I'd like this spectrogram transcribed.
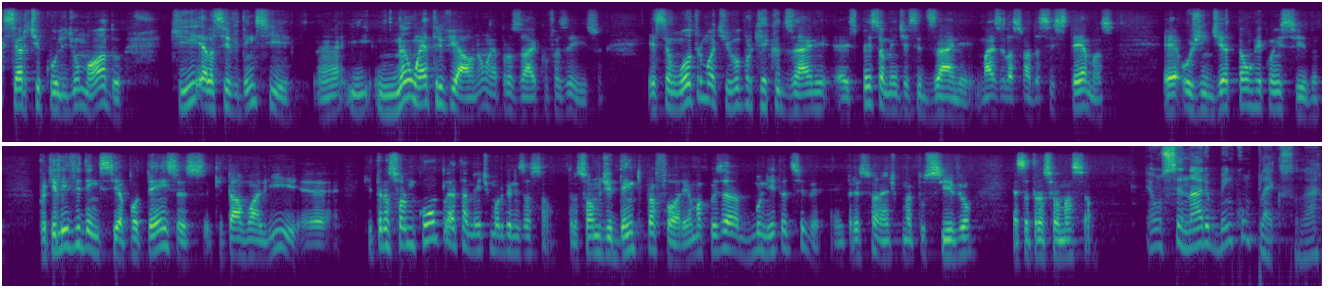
se articule de um modo que ela se evidencie. Né? E não é trivial, não é prosaico fazer isso. Esse é um outro motivo porque que o design, é, especialmente esse design mais relacionado a sistemas, é, hoje em dia é tão reconhecido. Porque ele evidencia potências que estavam ali, é, que transformam completamente uma organização, transformam de dentro para fora. É uma coisa bonita de se ver. É impressionante como é possível essa transformação. É um cenário bem complexo, né?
